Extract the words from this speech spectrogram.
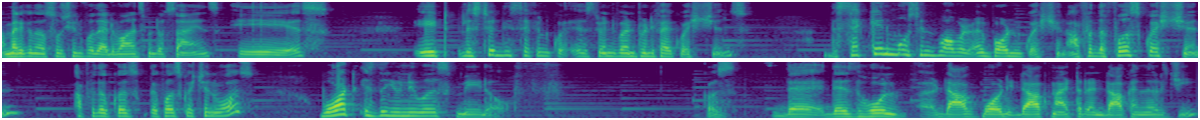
American Association for the Advancement of Science, AAS, it listed the second 21, 25 questions. The second most important question after the first question, after the, the first question was, what is the universe made of? Because there, there's the whole uh, dark body, dark matter and dark energy.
